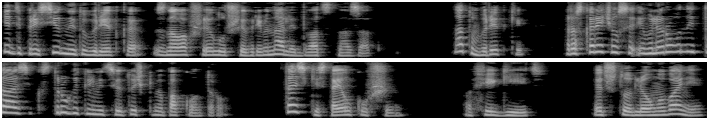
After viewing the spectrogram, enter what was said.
и депрессивная табуретка, знававшая лучшие времена лет двадцать назад. На табуретке раскорячился эмалированный тазик с трогательными цветочками по контуру. В тазике стоял кувшин. Офигеть. Это что, для умывания?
